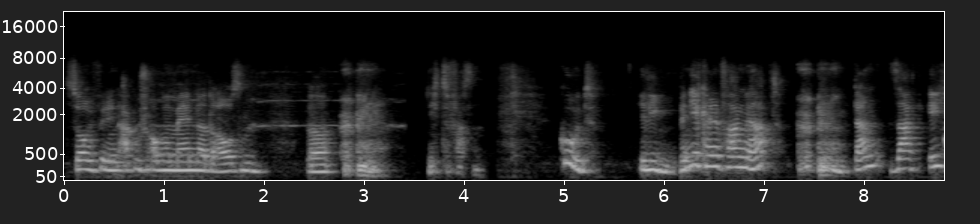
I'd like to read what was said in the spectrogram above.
sorry für den Akkuschrauberman da draußen. Äh, nicht zu fassen. Gut, ihr Lieben, wenn ihr keine Fragen mehr habt, dann sage ich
